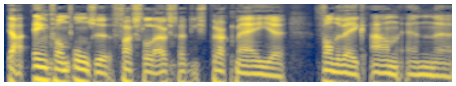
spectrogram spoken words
Ja, een van onze vaste luisteraars die sprak mij uh, van de week aan en... Uh,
